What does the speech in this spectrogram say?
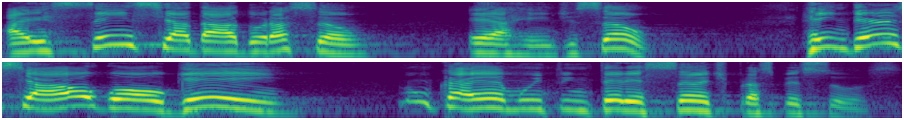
a essência da adoração é a rendição. Render-se a algo ou alguém nunca é muito interessante para as pessoas.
